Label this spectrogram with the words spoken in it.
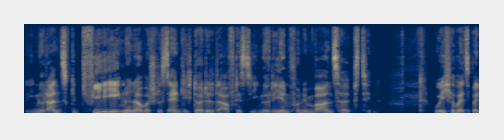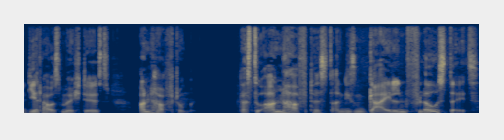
Ignoranz gibt viele Ebenen, aber schlussendlich deutet er auf das Ignorieren von dem wahren Selbst hin. Wo ich aber jetzt bei dir raus möchte, ist Anhaftung. Dass du anhaftest an diesen geilen Flow-States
